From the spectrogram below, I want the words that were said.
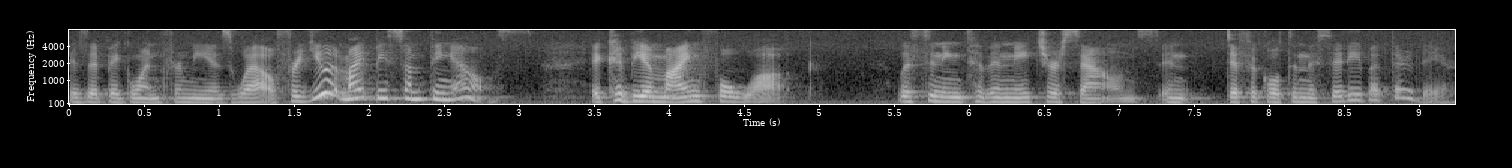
is a big one for me as well. For you, it might be something else. It could be a mindful walk, listening to the nature sounds, and difficult in the city, but they're there.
